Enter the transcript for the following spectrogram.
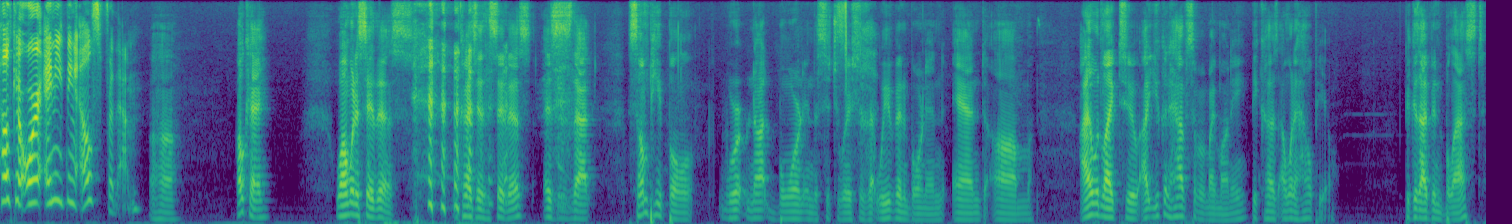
healthcare or anything else for them. Uh huh. Okay. Well, I'm going to say this. Can I say, say this? Is is that some people were not born in the situations that we've been born in, and um, I would like to. I, you can have some of my money because I want to help you, because I've been blessed,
